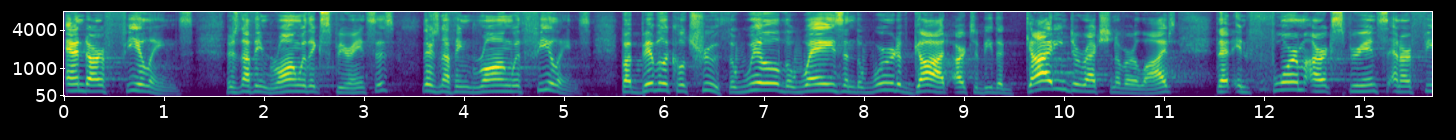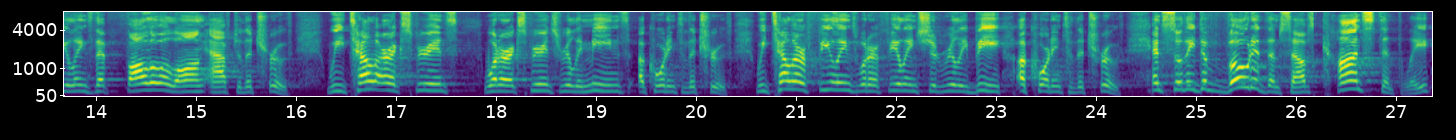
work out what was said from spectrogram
and our feelings. There's nothing wrong with experiences. There's nothing wrong with feelings. But biblical truth, the will, the ways, and the Word of God are to be the guiding direction of our lives that inform our experience and our feelings that follow along after the truth. We tell our experience what our experience really means according to the truth. We tell our feelings what our feelings should really be according to the truth. And so they devoted themselves constantly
